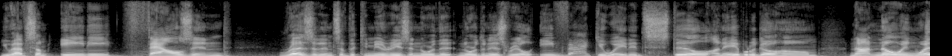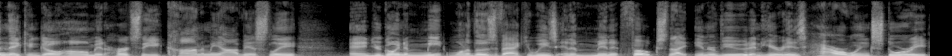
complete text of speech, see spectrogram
you have some 80,000 residents of the communities in northern, northern Israel evacuated, still unable to go home, not knowing when they can go home. It hurts the economy, obviously and you're going to meet one of those evacuees in a minute, folks, that I interviewed and hear his harrowing story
